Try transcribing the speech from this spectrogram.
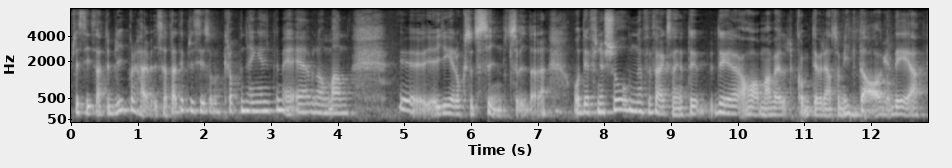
precis, att det blir på det här viset. Att det är precis som kroppen hänger inte med även om man Eh, ger oxytocin och så vidare. Och definitionen för verksamhet det, det, har man väl kommit överens om idag. Det är att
